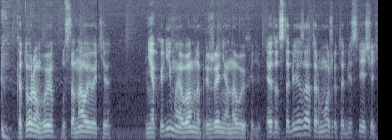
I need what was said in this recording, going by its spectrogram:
которым вы устанавливаете необходимое вам напряжение на выходе. Этот стабилизатор может обеспечить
